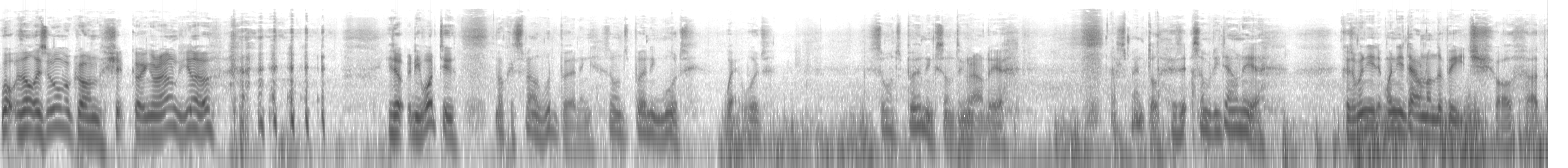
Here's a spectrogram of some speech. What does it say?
what with all this Omicron shit going around, you know, you don't really want to. Look, I can smell wood burning. Someone's burning wood, wet wood. Someone's burning something around here. That's mental. Is it somebody down here? Because when you when you're down on the beach or at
